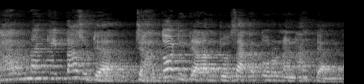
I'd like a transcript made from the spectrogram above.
Karena kita sudah jatuh di dalam dosa keturunan Adam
